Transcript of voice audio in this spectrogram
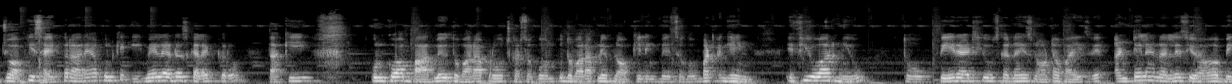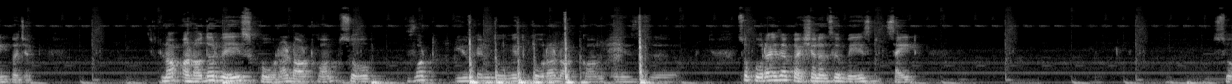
जो आपकी साइट पर आ रहे हैं आप उनके ईमेल एड्रेस कलेक्ट करो ताकि उनको आप बाद में दोबारा अप्रोच कर सको उनको दोबारा अपने ब्लॉग की लिंक भेज सको। But again if you are new तो पेड एड्स यूज़ करना is not a wise way until and unless you have a big budget Now another way is Quora.com. So what you can do with Quora.com is uh, so Quora is a question answer based site. So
